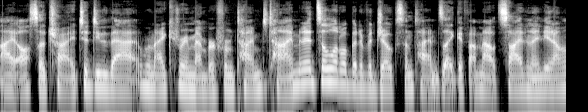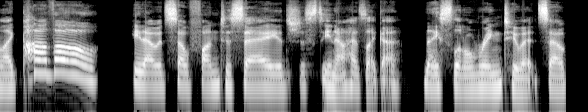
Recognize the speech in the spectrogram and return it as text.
I also try to do that when I can remember from time to time. And it's a little bit of a joke sometimes. Like if I'm outside and I need, I'm like, Pavo, you know, it's so fun to say. It's just, you know, has like a nice little ring to it. So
